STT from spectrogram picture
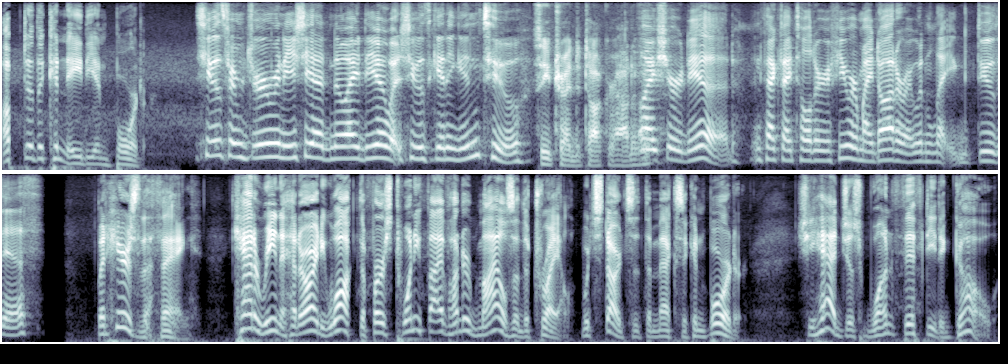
up to the Canadian border. She was from Germany. She had no idea what she was getting into. So you tried to talk her out of it? I sure did. In fact, I told her, if you were my daughter, I wouldn't let you do this. But here's the thing Katerina had already walked the first 2,500 miles of the trail, which starts at the Mexican border. She had just 150 to go.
